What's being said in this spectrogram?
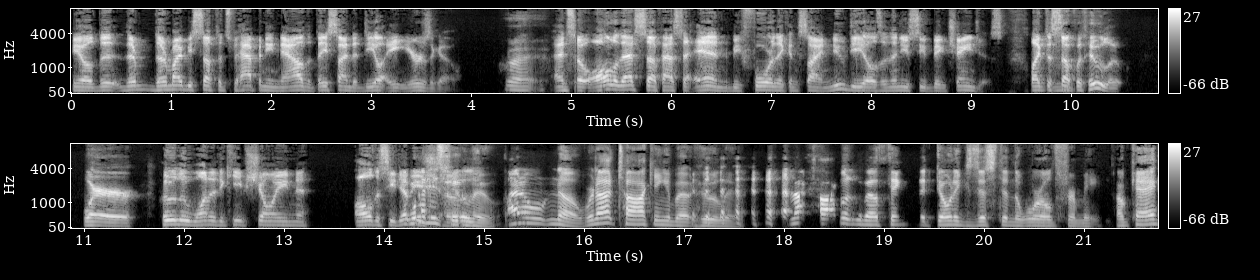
You know, the, there there might be stuff that's happening now that they signed a deal eight years ago. Right. And so all of that stuff has to end before they can sign new deals, and then you see big changes, like the Mm. stuff with Hulu, where Hulu wanted to keep showing all the CW What shows. is Hulu? I don't know. We're not talking about Hulu. We're not talking about things that don't exist in the world for me. Okay.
